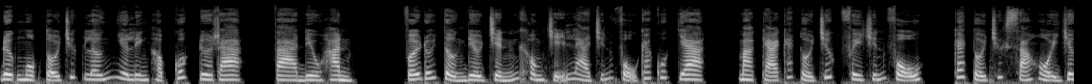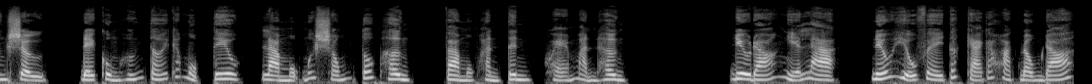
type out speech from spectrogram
được một tổ chức lớn như Liên Hợp Quốc đưa ra và điều hành, với đối tượng điều chỉnh không chỉ là chính phủ các quốc gia mà cả các tổ chức phi chính phủ các tổ chức xã hội dân sự để cùng hướng tới các mục tiêu là một mức sống tốt hơn và một hành tinh khỏe mạnh hơn. Điều đó nghĩa là nếu hiểu về tất cả các hoạt động đó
